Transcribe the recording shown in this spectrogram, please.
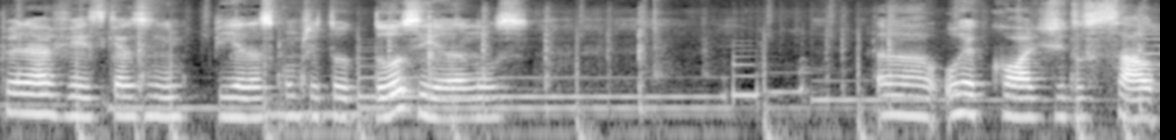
primeira vez que as Olimpíadas completou 12 anos. Uh, o recorde do salto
